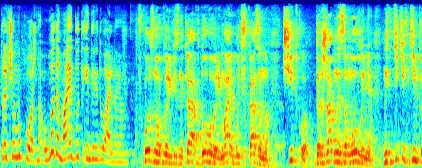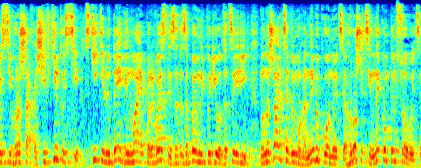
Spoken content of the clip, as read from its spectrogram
Причому кожна угода має бути індивідуальною. В кожного перевізника в договорі має бути вказано чітко державне замовлення не тільки в кількості в грошах, а ще й в кількості, скільки людей він має перевезти за, за певний період, за цей рік. Ну, на жаль, ця вимога не виконується, гроші ці не компенсовуються.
